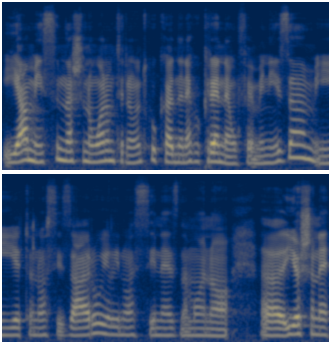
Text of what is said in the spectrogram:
I ja mislim, znaš, ono, u onom trenutku kad neko krene u feminizam i eto nosi Zaru ili nosi, ne znam, ono, e, još one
